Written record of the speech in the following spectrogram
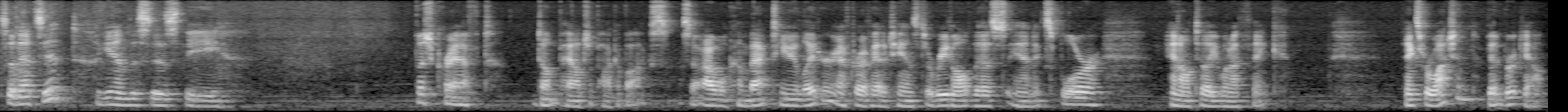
So that's it. Again, this is the Bushcraft dump pouch Apocabox. So I will come back to you later after I've had a chance to read all this and explore, and I'll tell you what I think. Thanks for watching. Bentbrook out.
